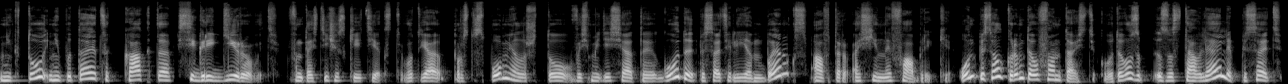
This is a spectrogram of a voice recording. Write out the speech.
никто не пытается как-то сегрегировать фантастические тексты. Вот я просто вспомнила, что в 80-е годы писатель Йен Бэнкс, автор «Осиной фабрики», он писал, кроме того, фантастику. Вот его заставляли писать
